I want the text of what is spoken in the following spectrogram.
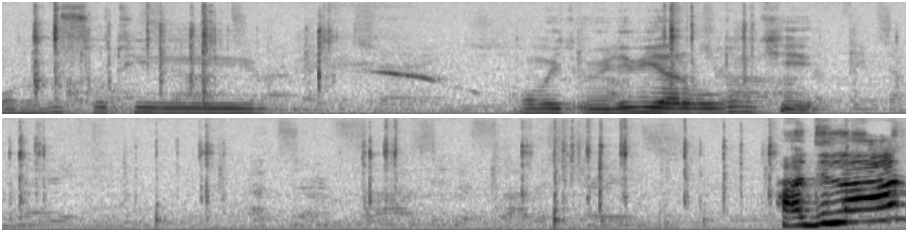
Onu satayım. Ahmet öyle bir yer buldum ki. Hadi lan.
